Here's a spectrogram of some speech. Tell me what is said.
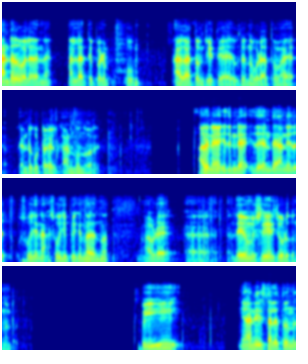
കണ്ടതുപോലെ തന്നെ നല്ല അത്തിപ്പഴവും ആകാത്തവും ചീത്തയായതും തിന്നുകൂടാത്തതുമായ രണ്ട് കുട്ടകൾ കാണുന്നു എന്ന് പറഞ്ഞു. അതിന് ഇതിന്റെ ഇത് എന്താണ് ഇത് സൂചന സൂചിപ്പിക്കുന്നതെന്ന് അവിടെ ദൈവം വിശദീകരിച്ചു കൊടുക്കുന്നുണ്ട്. അപ്പോൾ ഈ ഞാൻ ഈ സ്ഥലത്തു നിന്ന്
